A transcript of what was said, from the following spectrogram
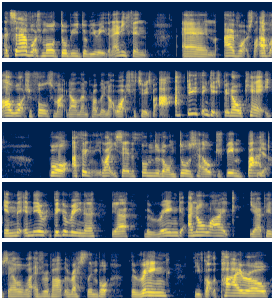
I'd say I've watched more WWE than anything. Um, I've watched, I've, I'll watch a full SmackDown, then probably not watch for two weeks, but I, I do think it's been okay. But I think, like you say, the Thunderdome does help. Just being back Yeah. in the in the big arena, yeah, the ring. I know, like, yeah, people say, oh, whatever about the wrestling, but the ring, you've got the pyro,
